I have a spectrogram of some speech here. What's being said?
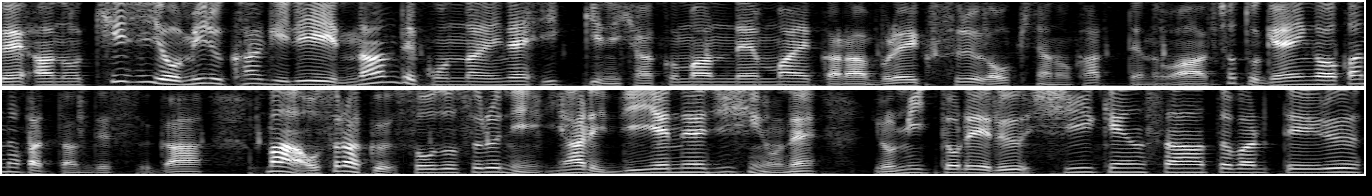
であの記事を見る限りなんでこんなにね一気に100万年前からブレイクスルーが起きたのかっていうのはちょっと原因が分からなかったんですがまあおそらく想像するにやはり DNA 自身をね読み取れるシーケンサーと呼ばれている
